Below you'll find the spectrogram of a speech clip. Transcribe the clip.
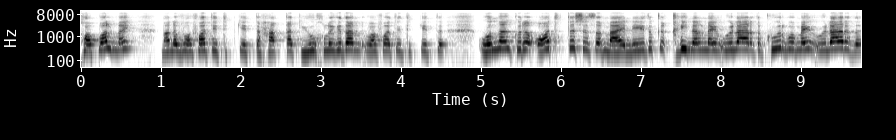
topolmay mana vafot etib ketdi. Haqiqat yo'qligidan vafot etib ketdi. Undan ko'ra otib tashlasa mayli ediku qiynalmay o'lardi ko'r bo'lmay o'lardi.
